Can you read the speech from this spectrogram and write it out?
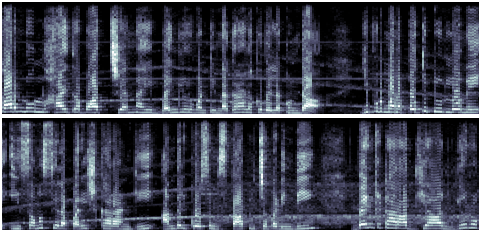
కర్నూలు హైదరాబాద్ చెన్నై బెంగళూరు వంటి నగరాలకు వెళ్ళకుండా ఇప్పుడు మన పొద్దుటూరులోనే ఈ సమస్యల పరిష్కారానికి అందరి కోసం స్థాపించబడింది వెంకటారాధ్య న్యూరో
